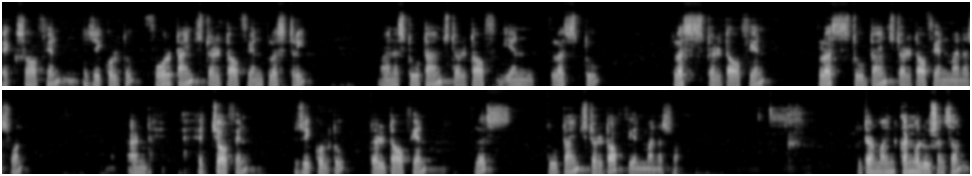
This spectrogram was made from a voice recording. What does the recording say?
x of n is equal to 4 times delta of n plus 3 minus 2 times delta of n plus 2 plus delta of n plus 2 times delta of n minus 1 and h of n is equal to delta of n plus 2 times delta of n minus 1 determine convolution sum.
